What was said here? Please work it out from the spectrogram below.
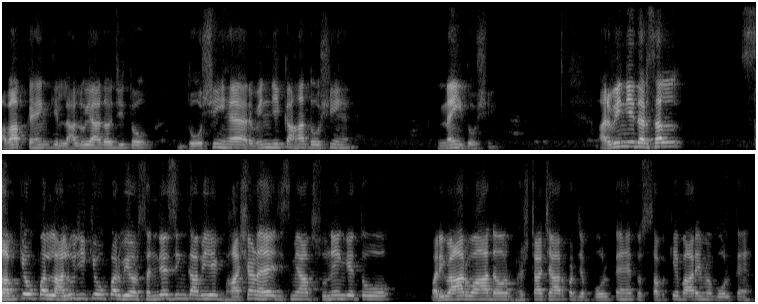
अब आप कहेंगे कि लालू यादव जी तो दोषी हैं, अरविंद जी कहाँ दोषी हैं? नहीं दोषी। अरविंद जी दरअसल सबके ऊपर, लालू जी के ऊपर भी और संजय सिंह का भी एक भाषण है, जिसमें आप सुनेंगे तो परिवारवाद और भ्रष्टाचार पर जब बोलते हैं तो सबके बारे में बोलते हैं।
